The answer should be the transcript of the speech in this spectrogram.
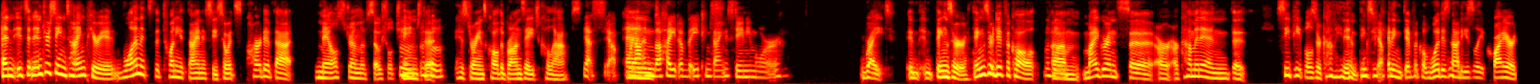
And it's an interesting time period. One, it's the 20th dynasty. So it's part of that maelstrom of social change mm-hmm. that historians call the Bronze Age collapse. Yes, yeah. We're and, not in the height of the 18th dynasty anymore. Right. And, and things are things are difficult. Mm-hmm. Um, migrants uh, are are coming in. The sea peoples are coming in. Things are yep. getting difficult. Wood is not easily acquired,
